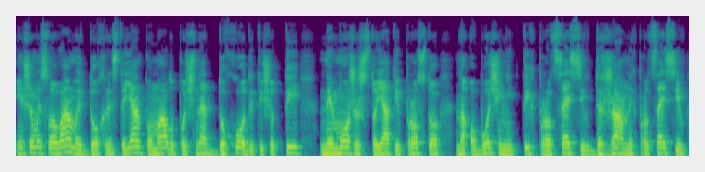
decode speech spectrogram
Іншими словами, до християн помалу почне доходити, що ти не можеш стояти просто на обочині тих процесів, державних процесів,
